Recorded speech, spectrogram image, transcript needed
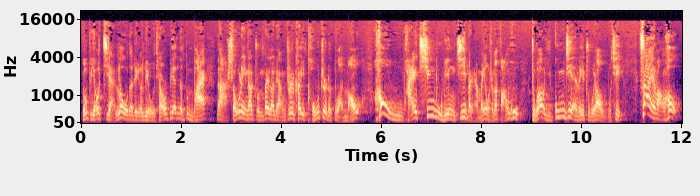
有比较简陋的这个柳条编的盾牌，那手里呢准备了两支可以投掷的短矛。后五排轻步兵基本上没有什么防护，主要以弓箭为主要武器。再往后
